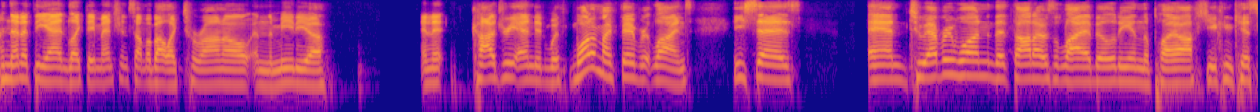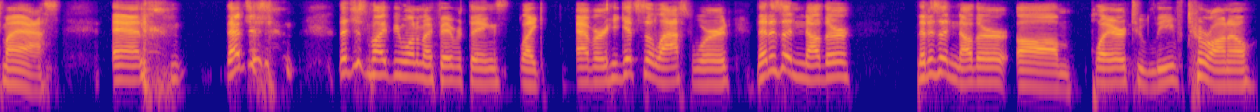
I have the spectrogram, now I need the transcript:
And then at the end, like they mentioned something about like Toronto and the media, and it Kadri ended with one of my favorite lines. He says, "And to everyone that thought I was a liability in the playoffs, you can kiss my ass." And that just that just might be one of my favorite things like ever. He gets the last word. That is another that is another um player to leave Toronto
